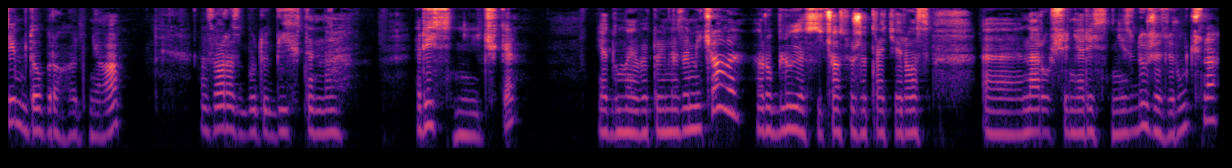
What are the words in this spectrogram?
Всім доброго дня. Зараз буду бігти на ріснички. Я думаю, ви то й не замічали. Роблю я зараз уже третій раз е, нарощення рісниць. Дуже зручно.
